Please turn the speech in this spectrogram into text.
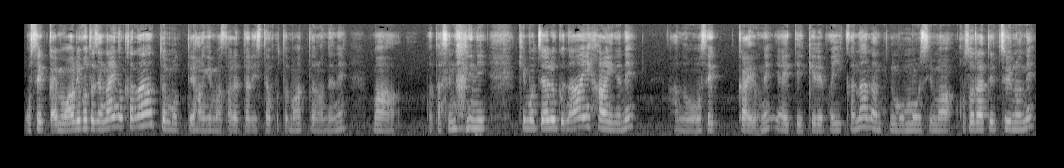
おせっかいも悪いことじゃないのかなと思って励まされたりしたこともあったのでね、まあ、私なりに気持ち悪くない範囲でね、あの、おせっかいをね、焼いていければいいかななんてのも思うし、まあ、子育て中のね、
